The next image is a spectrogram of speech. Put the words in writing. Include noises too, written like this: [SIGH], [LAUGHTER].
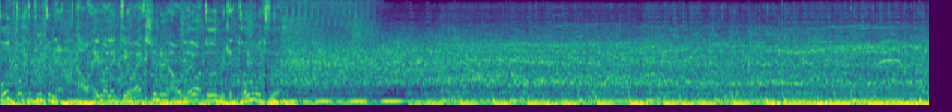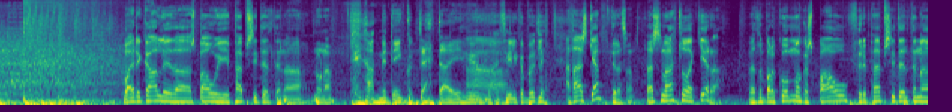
fótbolti.net á heimaleiki og exinu á laugadögum millir 12 og 2. Væri galið að spá í Pepsi-deltina núna? [LAUGHS] Það myndi einhvern detta í hugum Ah. ah. því líka bullið. En það er skemmtilegt samt. Það er svona ætlum við að gera. Við ætlum bara að koma með okkar spá fyrir Pepsi-deltina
